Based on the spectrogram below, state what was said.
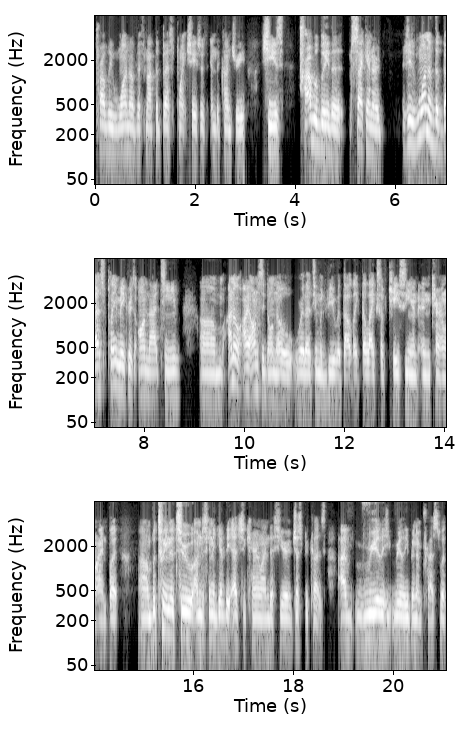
probably one of, if not the best point chasers in the country. She's probably the second or she's one of the best playmakers on that team. Um, I don't I honestly don't know where that team would be without like the likes of Casey and, and Caroline, but um, between the two, I'm just gonna give the edge to Caroline this year just because I've really, really been impressed with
